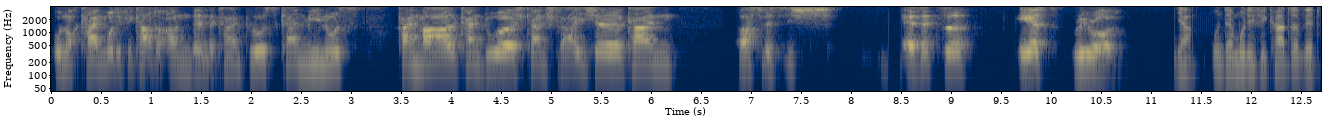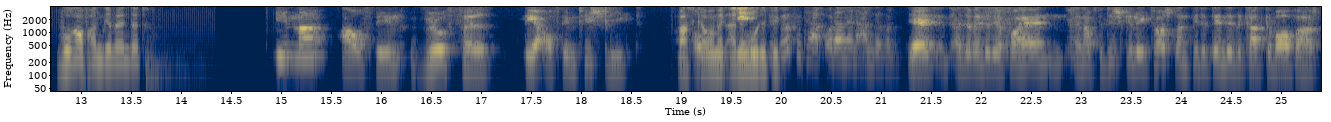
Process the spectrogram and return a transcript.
und noch keinen Modifikator anwende. Kein Plus, kein Minus, kein Mal, kein Durch, kein Streiche, kein was weiß ich. Ersetze erst Reroll. Ja, und der Modifikator wird worauf angewendet? Immer auf den Würfel, der auf dem Tisch liegt. Was kann man mit einem Modifikator. oder einen anderen? Ja, also wenn du dir vorher einen auf den Tisch gelegt hast, dann bitte den, den du gerade geworfen hast.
